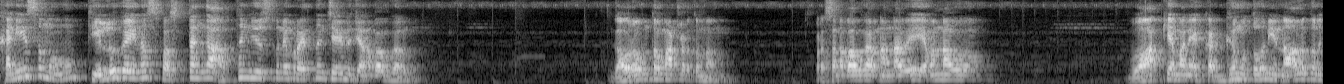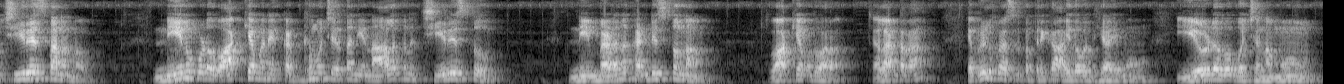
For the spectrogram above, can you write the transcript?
కనీసము తెలుగైనా స్పష్టంగా అర్థం చేసుకునే ప్రయత్నం చేయండి జనబాబు గారు. గౌరవంతో మాట్లాడుతున్నాం ప్రసన్నబాబు గారు అన్నావే ఏమన్నావు? వాక్యం అనే ఖడ్గముతో నీ నాలుకను చీరేస్తానన్నావు. నేను కూడా వాక్యం అనే ఖడ్గము చేత నీ నాలుకను చీరేస్తూ నీ మెడను ఖండిస్తున్నాను. వాక్యము ద్వారా. ఎలా అంటారా? ఎబ్రిల్ రాసిన పత్రిక ఐదవ అధ్యాయము ఏడవ వచనము.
